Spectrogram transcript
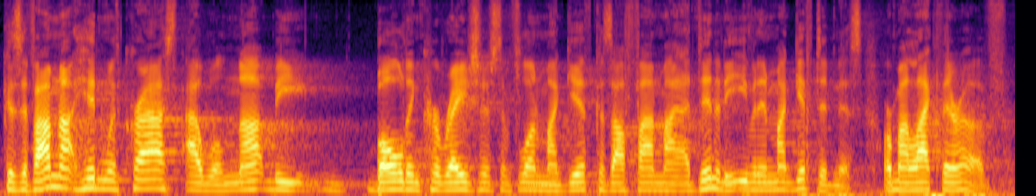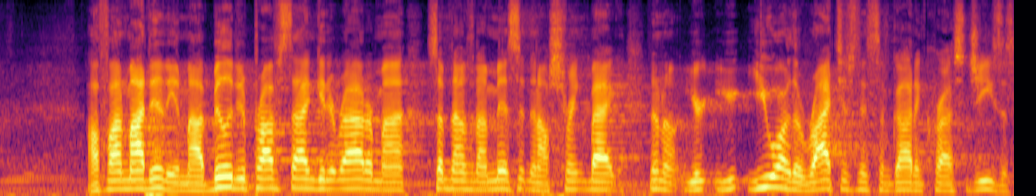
Because if I'm not hidden with Christ, I will not be bold and courageous and flowing my gift because I'll find my identity even in my giftedness or my lack thereof. I'll find my identity in my ability to prophesy and get it right, or my sometimes when I miss it, then I'll shrink back. No, no, you're, you you are the righteousness of God in Christ Jesus.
